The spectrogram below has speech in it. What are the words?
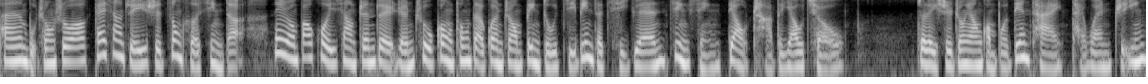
潘恩补充说，该项决议是综合性的，内容包括一项针对人畜共通的冠状病毒疾病的起源进行调查的要求。这里是中央广播电台台湾之音。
